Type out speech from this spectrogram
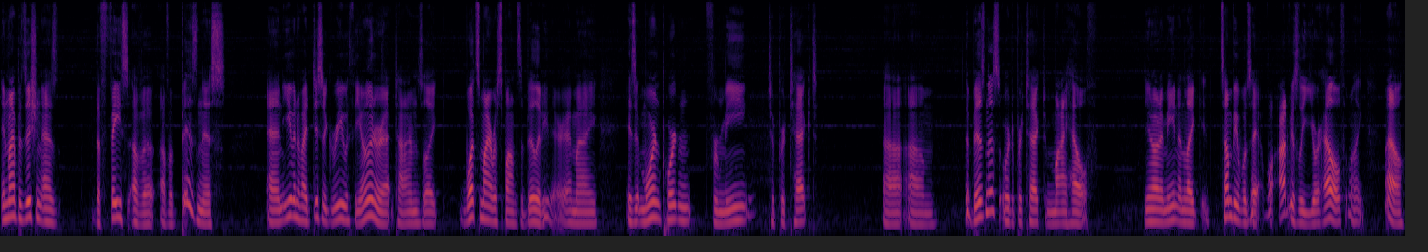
in my position as the face of a of a business, and even if I disagree with the owner at times, like what's my responsibility there? Am I? Is it more important for me to protect uh, um, the business or to protect my health? You know what I mean? And like some people would say, well, obviously your health. I'm like, well,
